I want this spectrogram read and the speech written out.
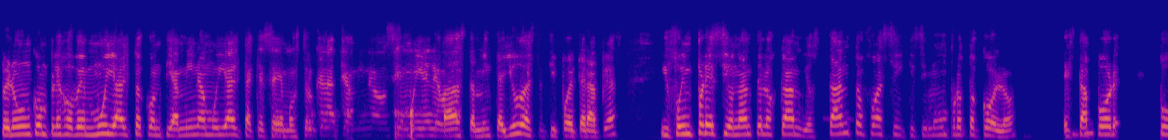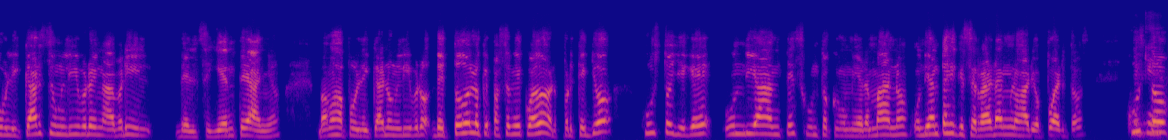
pero un complejo B muy alto con tiamina muy alta, que se demostró que la tiamina dosis muy elevadas también te ayuda a este tipo de terapias, y fue impresionante los cambios. Tanto fue así que hicimos un protocolo, está por publicarse un libro en abril del siguiente año, vamos a publicar un libro de todo lo que pasó en Ecuador, porque yo justo llegué un día antes, junto con mi hermano, un día antes de que cerraran los aeropuertos, justo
